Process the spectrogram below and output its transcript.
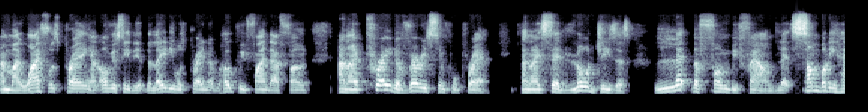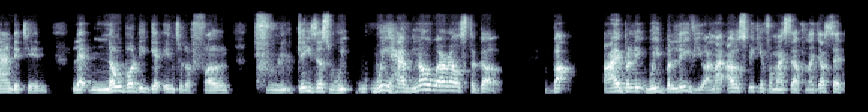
And my wife was praying, and obviously the, the lady was praying that we hope we find our phone. And I prayed a very simple prayer. And I said, Lord Jesus, let the phone be found. Let somebody hand it in. Let nobody get into the phone. Jesus, we, we have nowhere else to go. But I believe we believe you. And I, I, was speaking for myself, and I just said,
